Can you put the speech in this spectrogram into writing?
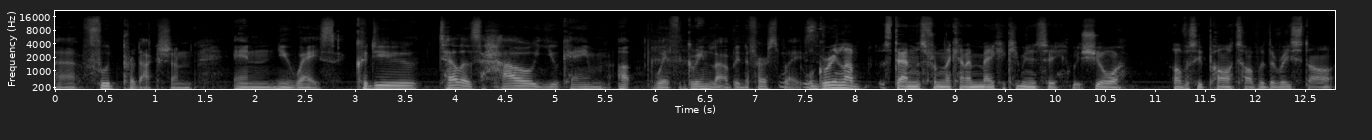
uh, food production in new ways. Could you tell us how you came up with Green Lab in the first place? Well, Green Lab stems from the kind of maker community, which you're obviously part of with the restart.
